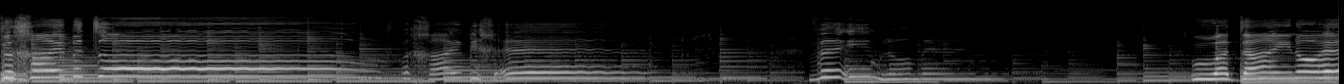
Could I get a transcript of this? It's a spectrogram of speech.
וחי בטוב, וחי בכאב, ואם לא מת, הוא עדיין אוהב.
